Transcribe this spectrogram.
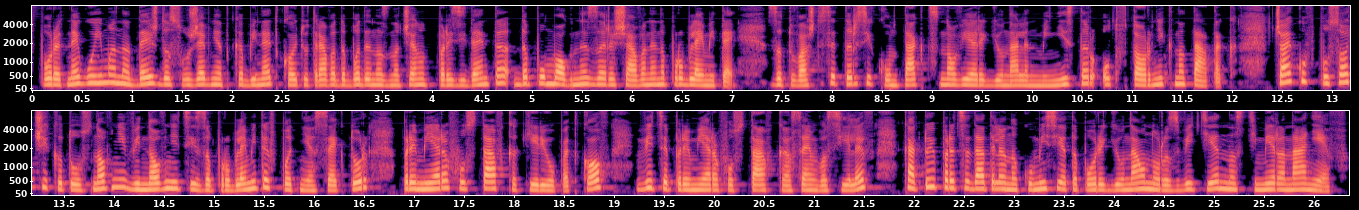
Според него има надежда служебният кабинет, който трябва да бъде назначен от президента, да помогне за решаване на проблемите. За това ще се търси контакт с новия регионален министр от вторник нататък. Чайков посочи като основни виновници за проблемите в пътния сектор премиера в оставка Кирил Петков, вице-премиера в оставка Асен Василев, както и председателя на Комисията по регионално развитие на Стимира Ананиев.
